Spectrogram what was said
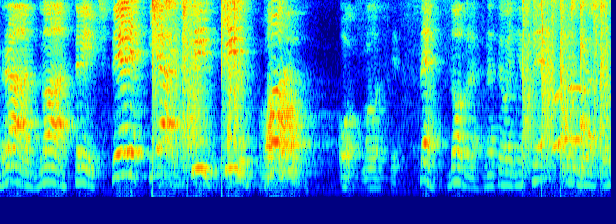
Раз, два, три, четыре, п'ять, шість, сім. Го! О, молодці. Все, добре. На сьогодні все. Всім Дякую.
